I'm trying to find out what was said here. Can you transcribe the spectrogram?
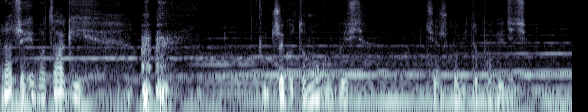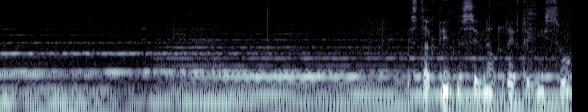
Raczej chyba tak i czego to mogło być? Ciężko mi to powiedzieć. Jest tak piękny sygnał tutaj w tym miejscu.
